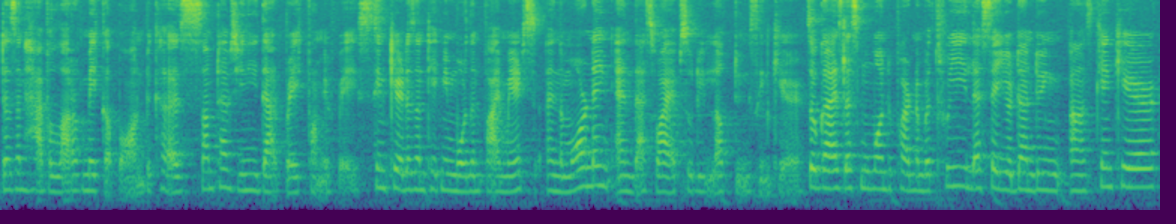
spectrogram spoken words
doesn't have a lot of makeup on because sometimes you need that break from your face. Skincare doesn't take me more than 5 minutes in the morning and that's why I absolutely love doing skincare. So guys, let's move on to part number 3. Let's say you're done doing uh, skincare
